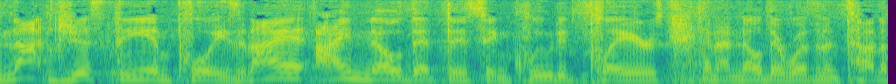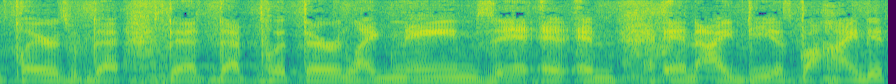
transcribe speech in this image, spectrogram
not just the employees. And I I know that this included players, and I know there wasn't a ton of players that that that put their like names and and, ideas behind it,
